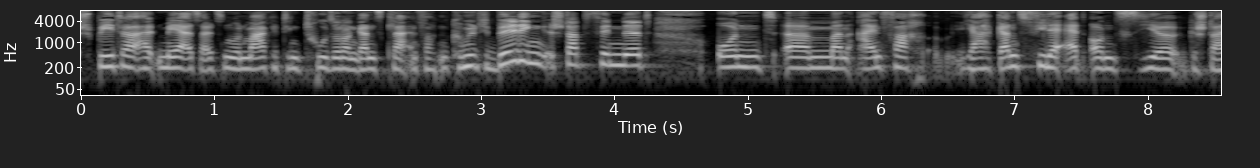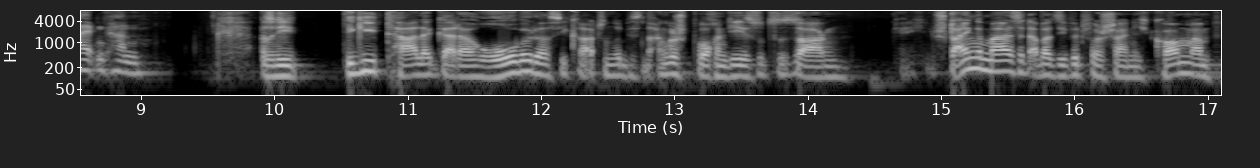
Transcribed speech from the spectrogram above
später halt mehr ist als nur ein Marketing-Tool, sondern ganz klar einfach ein Community-Building stattfindet und ähm, man einfach ja ganz viele Add-ons hier gestalten kann. Also die digitale Garderobe, du hast sie gerade schon so ein bisschen angesprochen, die ist sozusagen in Stein gemeißelt, aber sie wird wahrscheinlich kommen. Ähm,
